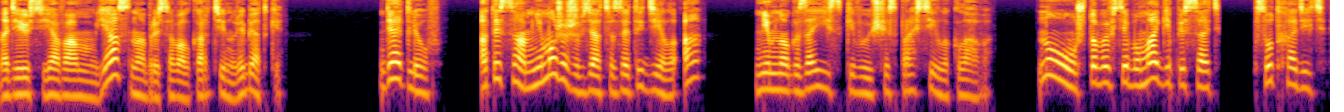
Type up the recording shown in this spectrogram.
Надеюсь, я вам ясно обрисовал картину, ребятки? Дядь Лев, а ты сам не можешь взяться за это дело, а? Немного заискивающе спросила Клава. Ну, чтобы все бумаги писать, в суд ходить.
